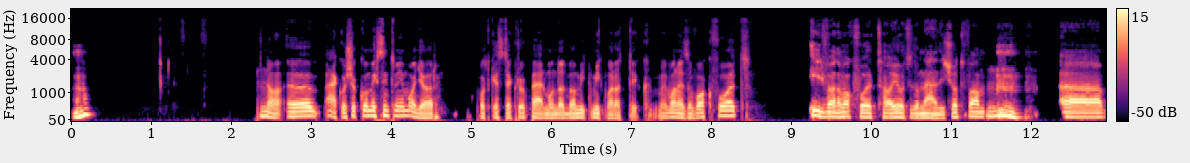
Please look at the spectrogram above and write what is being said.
Uh-huh. Na, ö, Ákos, akkor még szintén egy magyar podcastekről pár mondatban mik, mik maradték. Van ez a Vakfolt. Így van, a Vakfolt, ha jól tudom, nálad is ott van. Mm. uh,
